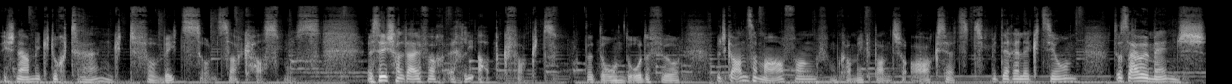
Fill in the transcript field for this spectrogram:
ist nämlich durchtränkt von Witz und Sarkasmus. Es ist halt einfach ein bisschen abgefuckt. Der Ton dafür wird ganz am Anfang vom Comicband schon angesetzt mit der Lektion, dass auch ein Mensch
